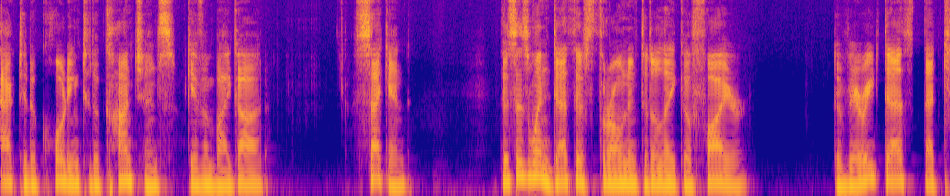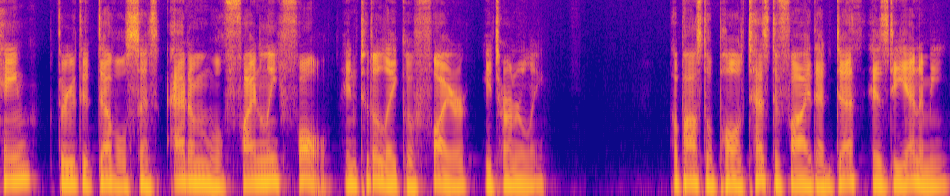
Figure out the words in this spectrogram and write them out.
acted according to the conscience given by God. Second, this is when death is thrown into the lake of fire. The very death that came through the devil since Adam will finally fall into the lake of fire eternally. Apostle Paul testified that death is the enemy.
